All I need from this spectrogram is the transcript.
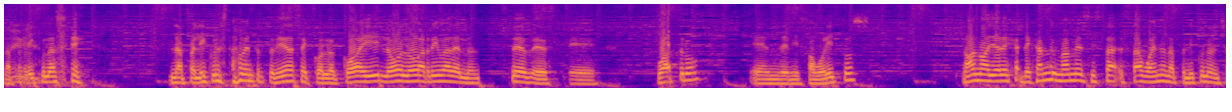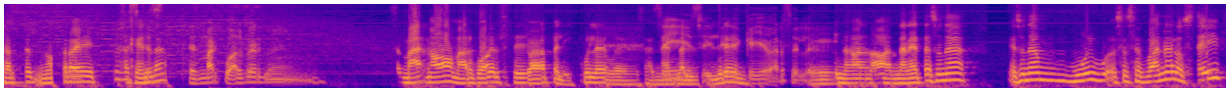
La Muy película se. La película estaba entretenida, se colocó ahí, luego, luego arriba del Uncharted este, 4, en, de mis favoritos. No, no, ya deja- dejando el mame, sí está, está buena la película de Uncharted, no trae Pues es, agenda. es- es Mark Wahlberg, güey. Ma- no, Mark Wahlberg se lleva la película, güey. O sea, la- la- Sí, sí, la- tiene que llevársela. Sí, no, no, la neta es una, es una muy, o sea, se van a los safe.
